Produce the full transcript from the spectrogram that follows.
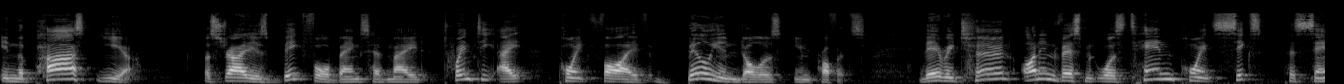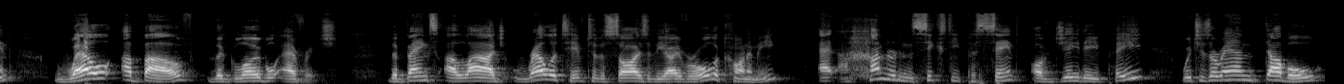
In the past year, Australia's big four banks have made $28.5 billion in profits. Their return on investment was 10.6%, well above the global average. The banks are large relative to the size of the overall economy at 160% of GDP, which is around double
